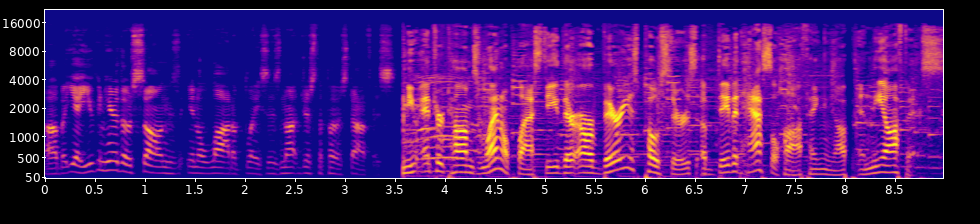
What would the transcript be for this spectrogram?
Uh, but yeah, you can hear those songs in a lot of places, not just the post office. When you enter Tom's Rhinoplasty, there are various posters of David Hasselhoff hanging up in the office.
